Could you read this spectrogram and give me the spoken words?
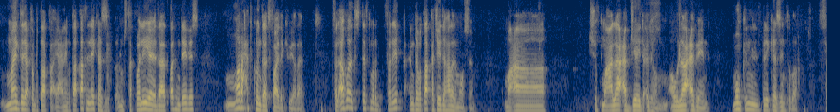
ما يقدر يعطي بطاقة يعني بطاقات الليكرز المستقبلية إذا أعطيتهم ديفيس ما راح تكون ذات فائده كبيرة. فالأفضل تستثمر بفريق عنده بطاقة جيدة هذا الموسم. مع تشوف مع لاعب جيد عندهم أو لاعبين ممكن البليكنز ينتظر. ف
